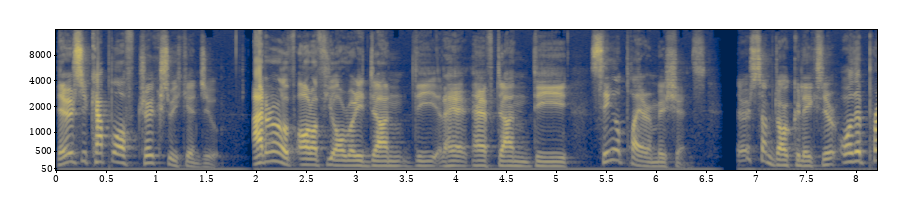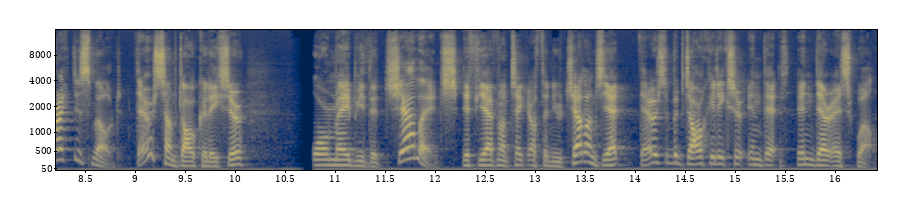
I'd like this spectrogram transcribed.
There's a couple of tricks we can do. I don't know if all of you already done the have done the single player missions. There's some Dark Elixir or the practice mode. There's some Dark Elixir or maybe the challenge. If you have not checked out the new challenge yet, there is a bit Dark Elixir in there, in there as well.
